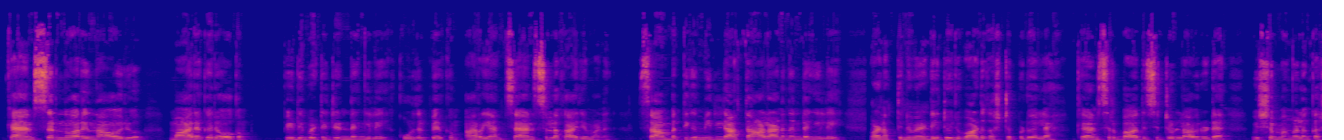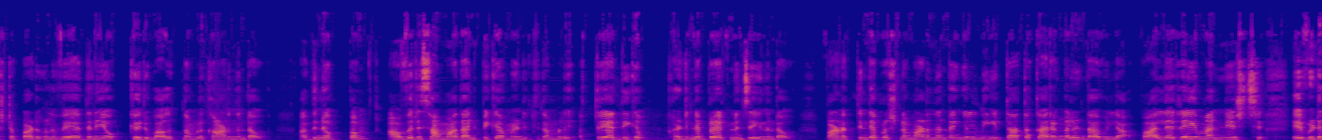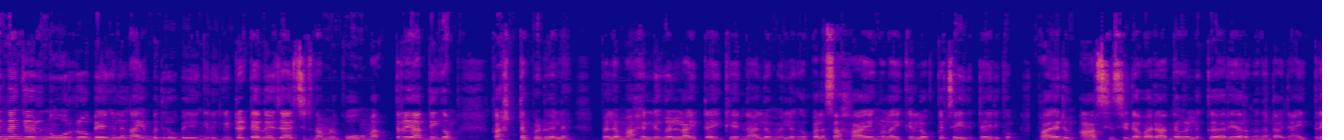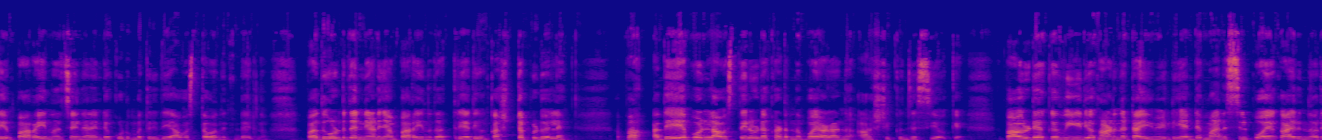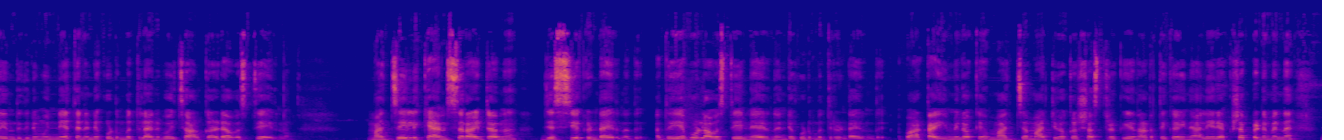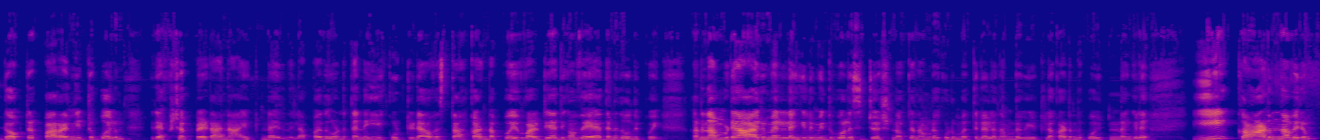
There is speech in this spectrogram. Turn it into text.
ക്യാൻസർ എന്ന് പറയുന്ന ആ ഒരു മാരക രോഗം പിടിപെട്ടിട്ടുണ്ടെങ്കിൽ കൂടുതൽ പേർക്കും അറിയാൻ ചാൻസ് ഉള്ള കാര്യമാണ്. സാമ്പത്തികം ഇല്ലാത്ത ആളാണെന്നുണ്ടെങ്കിൽ പണത്തിന് വേണ്ടിയിട്ട് ഒരുപാട് കഷ്ടപ്പെടും അല്ലേ? ക്യാൻസർ ബാധിച്ചിട്ടുള്ള അവരുടെ വിഷമങ്ങളും കഷ്ടപ്പാടുകളും വേദനയും ഒക്കെ ഒരു ഭാഗത്ത് നമ്മൾ കാണുന്നുണ്ടാവും. അതിനൊപ്പം അവർ സമാധാനിപ്പിക്കാൻ വേണ്ടിയിട്ട് നമ്മൾ അത്രയധികം കഠിന പ്രയത്നം ചെയ്യുന്നുണ്ടാവും. പണത്തിന്റെ പ്രശ്നമാണെന്നുണ്ടെങ്കിൽ നീട്ടാത്ത കരങ്ങൾ ഉണ്ടാവില്ല. പലരെയും അന്വേഷിച്ച് എവിടുന്നെങ്കിലും ഒരു നൂറ് രൂപയെങ്കിലും അമ്പത് രൂപയെങ്കിലും കിട്ടട്ടെ എന്ന് വിചാരിച്ചിട്ട് നമ്മൾ പോകും. അത്രയധികം കഷ്ടപ്പെടും അല്ലേ? പല മഹലുകളിലായിട്ട് അയക്കുന്നാലും അല്ലെങ്കിൽ പല സഹായങ്ങളായിക്കലും ഒക്കെ ചെയ്തിട്ടായിരിക്കും. പലരും ആർ സി സിയുടെ വരാന്തകളിൽ കയറി ഇറങ്ങുന്നുണ്ടാവും. ഞാൻ ഇത്രയും പറയുന്നത് വെച്ച് കഴിഞ്ഞാൽ എന്റെ കുടുംബത്തിൽ ഇതേ അവസ്ഥ വന്നിട്ടുണ്ടായിരുന്നു. അപ്പം അതുകൊണ്ട് തന്നെയാണ് ഞാൻ പറയുന്നത് അത്രയധികം കഷ്ടപ്പെടും അല്ലേ? അപ്പൊ അതേപോലുള്ള അവസ്ഥയിലൂടെ കടന്നുപോയ ആളാണ് ആഷിക്കും ജെസ്സിയും ഒക്കെ. അപ്പൊ അവരുടെയൊക്കെ വീഡിയോ കാണുന്ന ടൈമിൽ എന്റെ മനസ്സിൽ പോയ കാര്യം എന്ന് പറയുന്നത് ഇതിന് മുന്നേ തന്നെ എന്റെ കുടുംബത്തിൽ അനുഭവിച്ച ആൾക്കാരുടെ അവസ്ഥയായിരുന്നു. മജ്ജയിൽ ക്യാൻസർ ആയിട്ടാണ് ജെസ്സിയൊക്കെ ഉണ്ടായിരുന്നത്. അതേപോലെ അവസ്ഥ തന്നെയായിരുന്നു എന്റെ കുടുംബത്തിലുണ്ടായിരുന്നത് അപ്പോൾ ആ ടൈമിലൊക്കെ മജ്ജ മാറ്റിവെക്കൽ ശസ്ത്രക്രിയ നടത്തി കഴിഞ്ഞാൽ രക്ഷപ്പെടുമെന്ന് ഡോക്ടർ പറഞ്ഞിട്ട് പോലും രക്ഷപ്പെടാനായിട്ടുണ്ടായിരുന്നില്ല. അപ്പോൾ അതുകൊണ്ട് തന്നെ ഈ കുട്ടിയുടെ അവസ്ഥ കണ്ടപ്പോഴും വളരെയധികം വേദന തോന്നിപ്പോയി. കാരണം നമ്മുടെ ആരും അല്ലെങ്കിലും ഇതുപോലെ സിറ്റുവേഷനൊക്കെ നമ്മുടെ കുടുംബത്തിലല്ല നമ്മുടെ വീട്ടിലോ കടന്നു പോയിട്ടുണ്ടെങ്കിൽ ഈ കാണുന്നവരും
